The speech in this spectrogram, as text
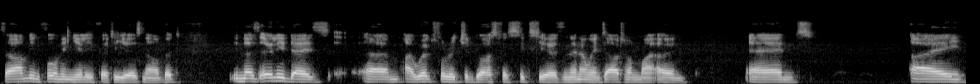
So I've been filming nearly 30 years now, but in those early days, um, I worked for Richard Goss for six years, and then I went out on my own, and I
